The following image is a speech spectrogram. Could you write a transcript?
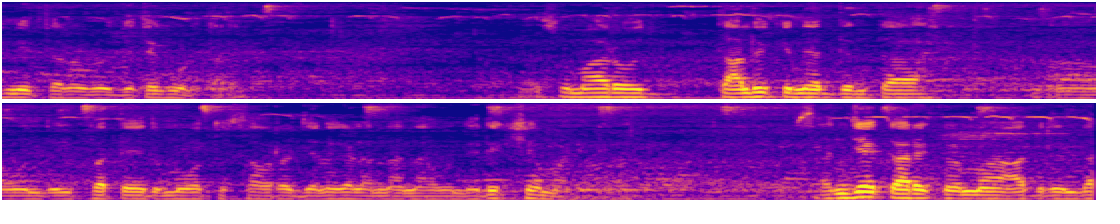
ಇನ್ನಿತರರು ಜೊತೆಗೂಡ್ತಾರೆ. ಸುಮಾರು ತಾಲೂಕಿನಾದ್ಯಂತ ಒಂದು ಇಪ್ಪತ್ತೈದು, ಮೂವತ್ತು ಸಾವಿರ ಜನಗಳನ್ನು ನಾವು ನಿರೀಕ್ಷೆ ಮಾಡಿದ್ದೀವಿ. ಸಂಜೆ ಕಾರ್ಯಕ್ರಮ ಆದ್ದರಿಂದ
